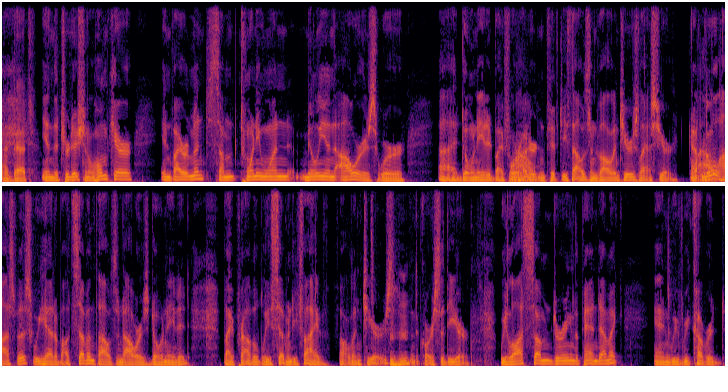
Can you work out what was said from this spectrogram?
I bet. In the traditional home care environment, some 21 million hours were uh, donated by 450,000 volunteers last year. At Little Hospice, we had about 7,000 hours donated by probably 75 volunteers in the course of the year. We lost some during the pandemic, and we've recovered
